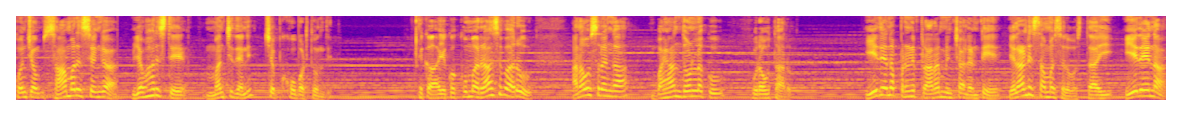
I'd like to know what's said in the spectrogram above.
కొంచెం సామరస్యంగా వ్యవహరిస్తే మంచిదని చెప్పుకోబడుతుంది. ఇక ఈ యొక్క కుంభ రాశి వారు అనవసరంగా భయాందోళనలకు గురవుతారు. ఏదైనా పనిని ప్రారంభించాలంటే ఎలాంటి సమస్యలు వస్తాయి? ఏదైనా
